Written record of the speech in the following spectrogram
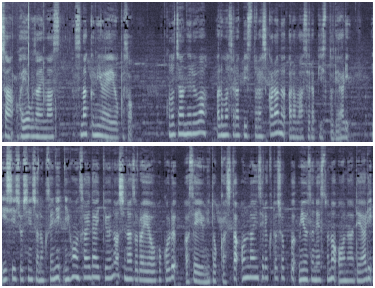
さんおはようございます。スナックみゆへようこそ。このチャンネルはアロマセラピストらしからぬアロマセラピストであり EC 初心者のくせに日本最大級の品揃えを誇る和精油に特化したオンラインセレクトショップミューズネストのオーナーであり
